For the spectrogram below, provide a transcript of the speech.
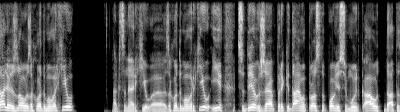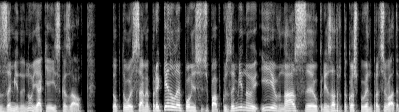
Далі знову заходимо в архів. Так, це не архів. Е, заходимо в архів і сюди вже перекидаємо просто повністю moving out дата з заміною. Ну, як я і сказав. Тобто, ось саме перекинули повністю цю папку з заміною, і в нас е, українізатор також повинен працювати.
